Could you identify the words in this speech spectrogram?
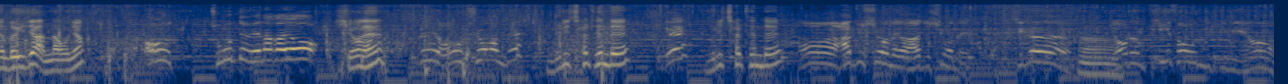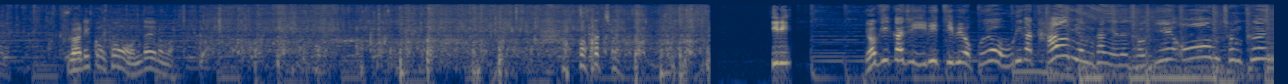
야, 너 이제 안 나오냐? 어우 좋은데 왜 나가요? 시원해? 네, 어우 시원한데? 물이 찰 텐데? 네? 물이 찰 텐데? 어 아주 시원해요 아주 시원해 지금 어. 여름 피서 온 느낌이에요 불알이 꽁꽁 온다, 이놈아. 여기까지 1위 TV였고요. 우리가 다음 영상에는 저기에 엄청 큰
